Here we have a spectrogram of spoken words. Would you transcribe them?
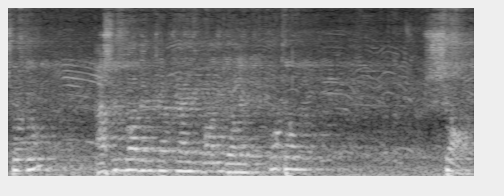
ছোট আশীর্বাদ এন্টারপ্রাইজ বালি দলের প্রথম শট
